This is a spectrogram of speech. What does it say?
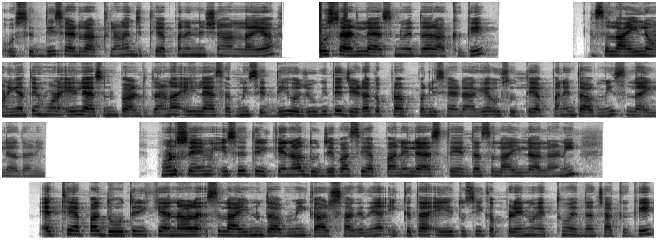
ਉਹ ਸਿੱਧੀ ਸਾਈਡ ਰੱਖ ਲੈਣਾ ਜਿੱਥੇ ਆਪਾਂ ਨੇ ਨਿਸ਼ਾਨ ਲਾਇਆ। ਉਸ ਸਾਈਡ ਲੈਸ ਨੂੰ ਇਦਾਂ ਰੱਖ ਕੇ ਸਲਾਈ ਲਾਉਣੀ ਆ ਤੇ ਹੁਣ ਇਹ ਲੈਸ ਨੂੰ ਪਲਟ ਦੇਣਾ। ਇਹ ਲੈਸ ਆਪਣੀ ਸਿੱਧੀ ਹੋ ਜੂਗੀ ਤੇ ਜਿਹੜਾ ਕੱਪੜਾ ਉੱਪਰਲੀ ਸਾਈਡ ਆ ਗਿਆ ਉਸ ਉੱਤੇ ਆਪਾਂ ਨੇ ਦਬਮੀ ਸਲਾਈ ਲਾ ਦੇਣੀ। ਹੁਣ ਸੇਮ ਇਸੇ ਤਰੀਕੇ ਨਾਲ ਦੂਜੇ ਪਾਸੇ ਆਪਾਂ ਨੇ ਲੈਸ ਤੇ ਇਦਾਂ ਸਲਾਈ ਲਾ ਲੈਣੀ। ਇੱਥੇ ਆਪਾਂ ਦੋ ਤਰੀਕਿਆਂ ਨਾਲ ਸਲਾਈ ਨੂੰ ਦਬਮੀ ਕਰ ਸਕਦੇ ਹਾਂ। ਇੱਕ ਤਾਂ ਇਹ ਤੁਸੀਂ ਕੱਪੜੇ ਨੂੰ ਇੱਥੋਂ ਇਦਾਂ ਚੱਕ ਕੇ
